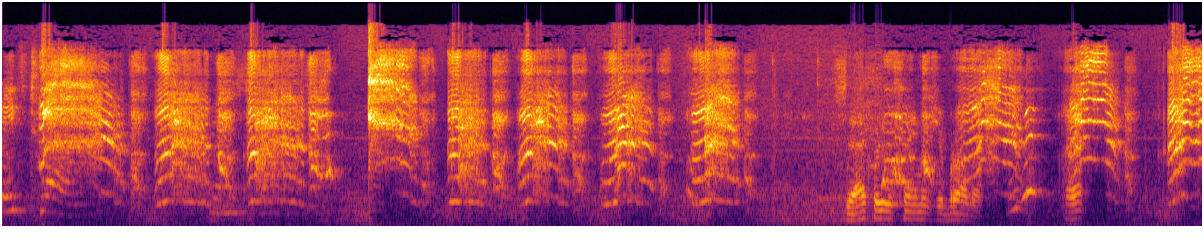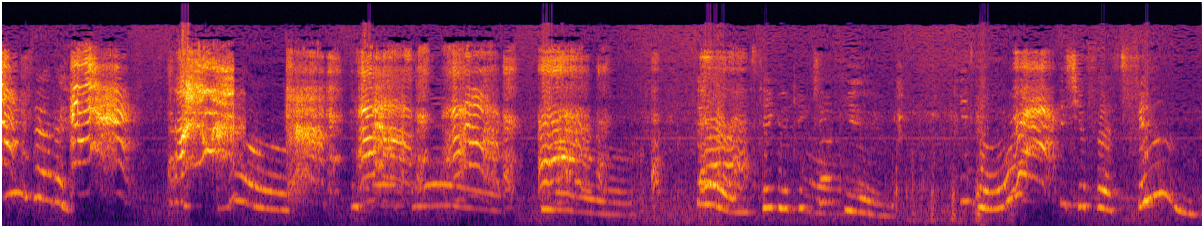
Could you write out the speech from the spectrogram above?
eight twelve. Exactly the same as your brother. Is it? Yeah. Daddy. No. No. There, he's taking a picture of you. You know, it's your first film.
